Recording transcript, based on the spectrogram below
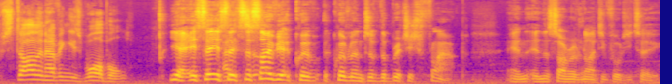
Stalin having his wobble. Yeah, it's it's, it's the so- Soviet equi- equivalent of the British flap in in the summer of 1942.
